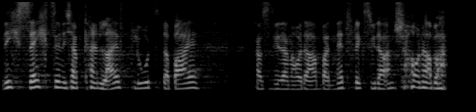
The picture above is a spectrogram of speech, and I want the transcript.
nicht 16. Ich habe kein Live-Blut dabei. Kannst du dir dann heute Abend bei Netflix wieder anschauen. Aber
